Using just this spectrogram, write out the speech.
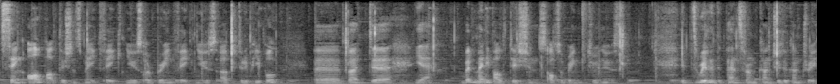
saying all politicians make fake news or bring fake news up to the people, uh, but uh, yeah, but many politicians also bring true news. It really depends from country to country.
